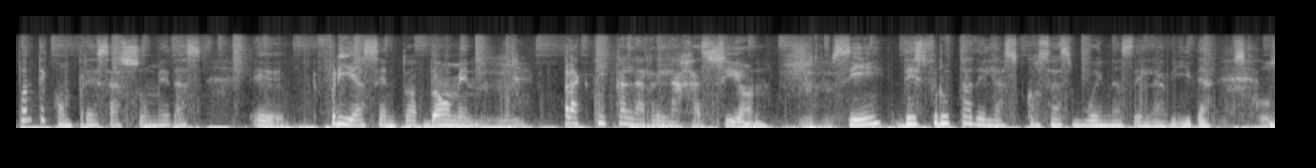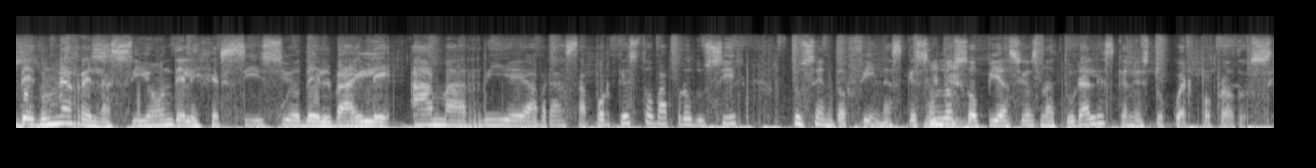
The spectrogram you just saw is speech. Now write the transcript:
Ponte compresas húmedas, eh, frías en tu abdomen. Practica la relajación, ¿sí? Disfruta de las cosas buenas de la vida, de una relación, del ejercicio, del baile. Ama, ríe, abraza, porque esto va a producir tus endorfinas, que son los opiáceos naturales que nuestro cuerpo produce.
